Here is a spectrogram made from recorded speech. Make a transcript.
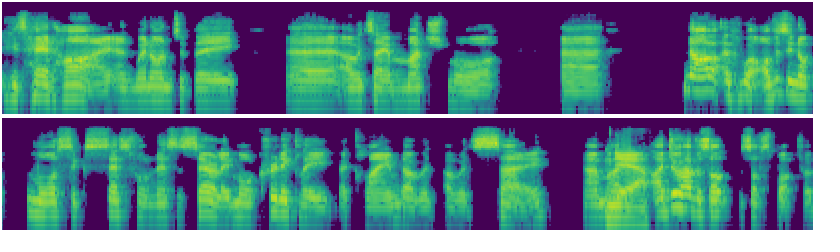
his head high and went on to be, uh, I would say, a much more, uh, no, well, obviously not more successful necessarily, more critically acclaimed. I would, I would say. Um, I- Yeah. I, do have a soft, soft spot for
